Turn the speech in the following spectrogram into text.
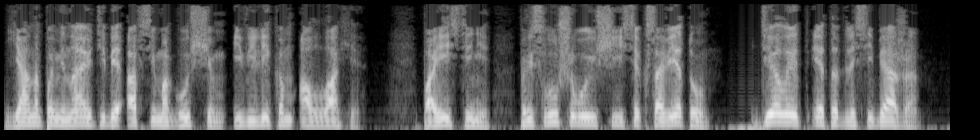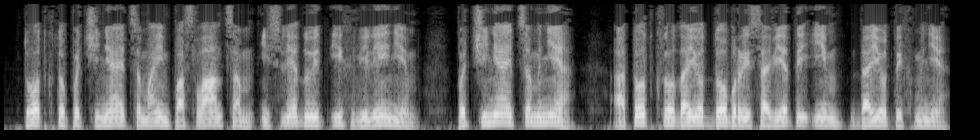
я напоминаю тебе о всемогущем и великом Аллахе. Поистине, прислушивающийся к совету, делает это для себя же. Тот, кто подчиняется моим посланцам и следует их велениям, подчиняется мне, а тот, кто дает добрые советы им, дает их мне.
